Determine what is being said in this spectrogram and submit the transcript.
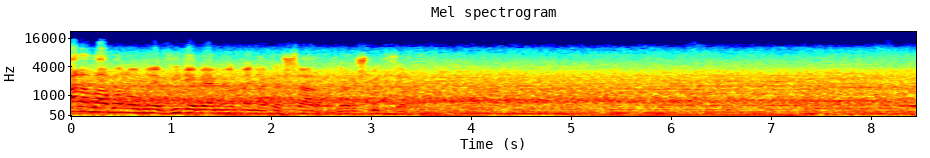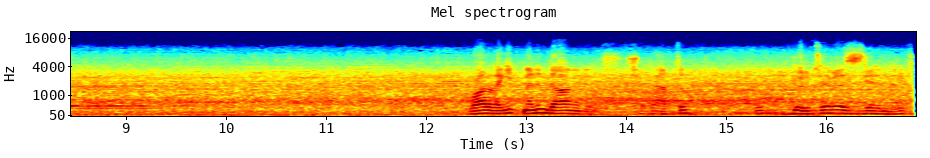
Kanala abone olmayı video beğenmeyi unutmayın arkadaşlar. Görüşmek üzere Bu arada gitmedim devam ediyoruz. Şaka yaptım. Bu görüntüleri biraz izleyelim dedik.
